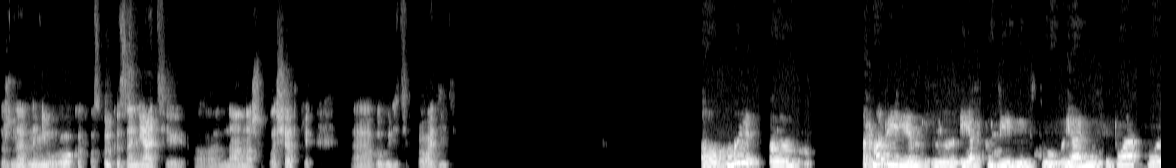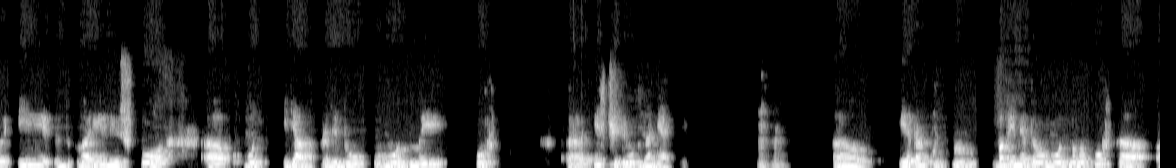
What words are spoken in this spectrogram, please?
даже, наверное, не уроков, а сколько занятий а, на нашей площадке а, вы будете проводить? Э, мы э, посмотрели и обсудили всю реальную ситуацию и договорились, что э, вот я проведу вводный курс э, из четырех занятий. Э, и это, во время этого вводного курса э,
